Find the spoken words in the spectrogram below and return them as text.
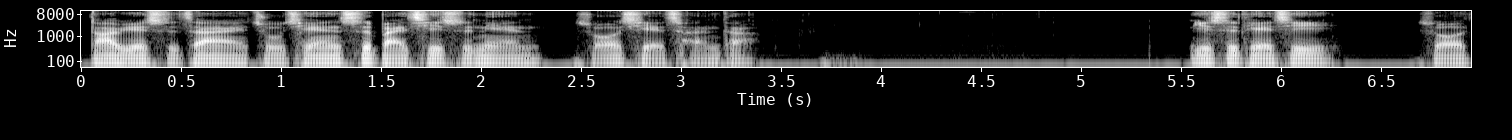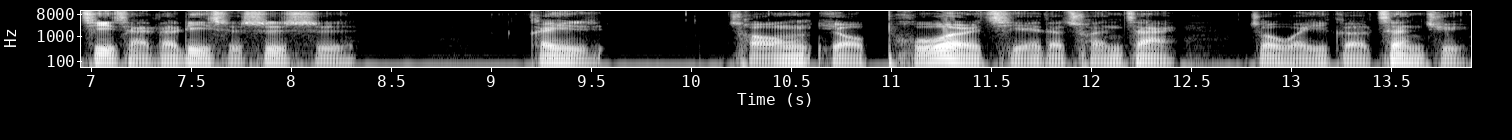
大约是在主前四百七十年所写成的。以斯帖记所记载的历史事实，可以从有普尔节的存在作为一个证据。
